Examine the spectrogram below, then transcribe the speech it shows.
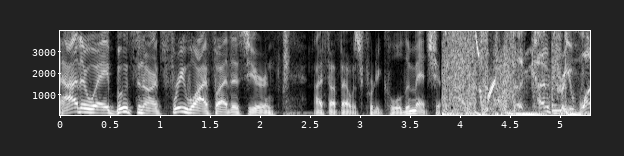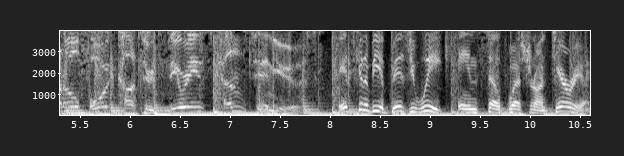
Either way, Boots and Hearts free Wi-Fi this year, and I thought that was pretty cool to mention. The Country 104 concert series continues. It's going to be a busy week in southwestern Ontario.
